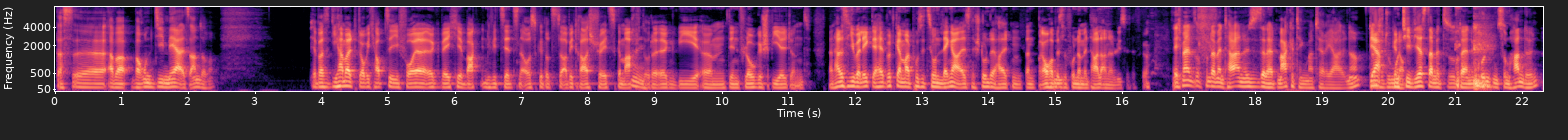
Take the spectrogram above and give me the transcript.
Das, äh, aber warum die mehr als andere? Aber die haben halt, glaube ich, hauptsächlich vorher irgendwelche Marktineffizienzen ausgenutzt, so Arbitrage-Trades gemacht mhm. oder irgendwie ähm, den Flow gespielt. Und dann hat er sich überlegt, er wird gerne mal Positionen länger als eine Stunde halten. Dann braucht er ein hm. bisschen Fundamentalanalyse dafür. Ich meine, so Fundamentalanalyse ist halt Marketingmaterial, ne? Ja, also du genau. motivierst damit so deine Kunden zum Handeln.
